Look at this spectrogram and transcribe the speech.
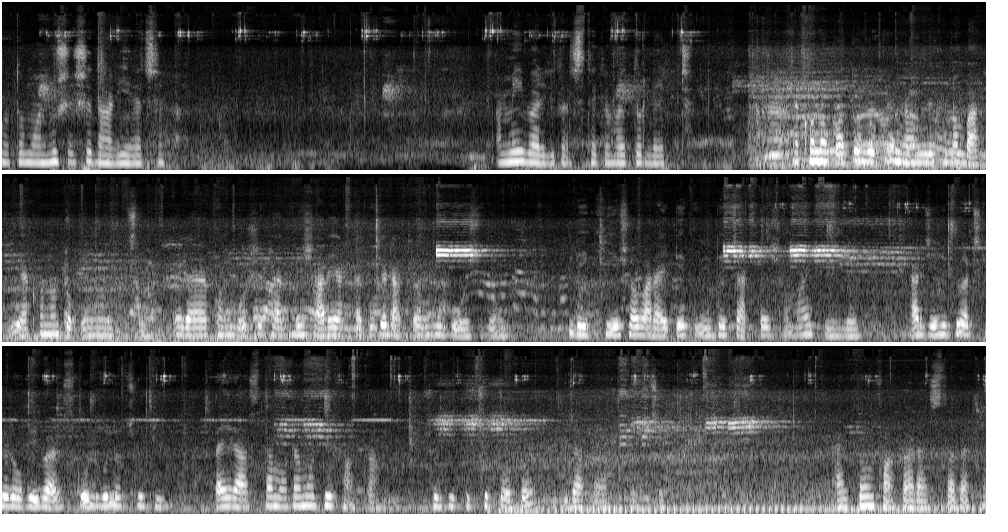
কত মানুষ এসে দাঁড়িয়ে আছে। আমি বাড়ির কাছ থেকে হয়তো লেট এখনও কত লোকের নাম লেখানো বাকি, এখনও টোকেন নিচ্ছে। এরা এখন বসে থাকবে সাড়ে আটটা থেকে ডাক্তারবাবু বসবেন। দেখিয়ে সব আড়াইটে, তিনটে চারটের সময় ফিরবে। আর যেহেতু আজকে রবিবার, স্কুলগুলো ছুটি, তাই রাস্তা মোটামুটি ফাঁকা। শুধু কিছু টোটো যাতায়াত করছে। একদম ফাঁকা রাস্তা, দেখো।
